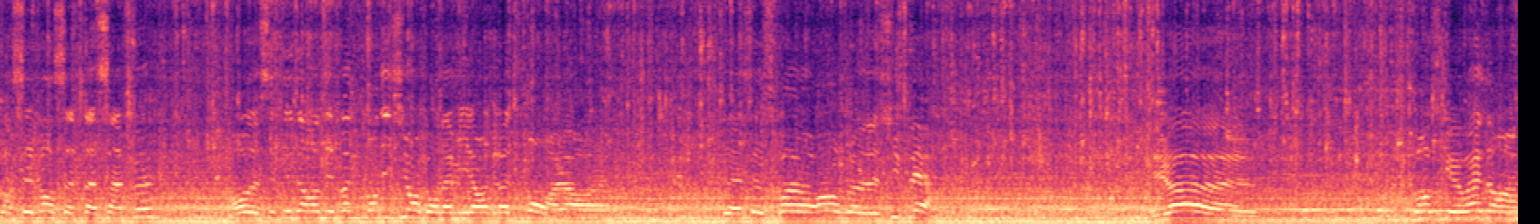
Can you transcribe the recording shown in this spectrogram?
forcément ça tasse un peu. C'était dans des bonnes conditions qu'on a mis l'engrais de fond, alors euh, ça, se range euh, super. Et là, euh, je pense que ouais, dans,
